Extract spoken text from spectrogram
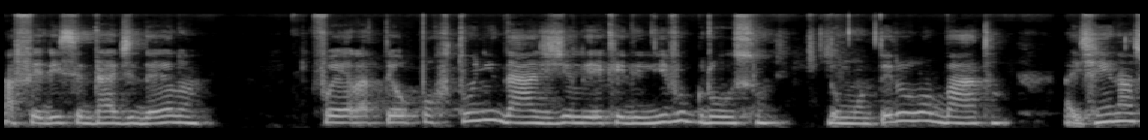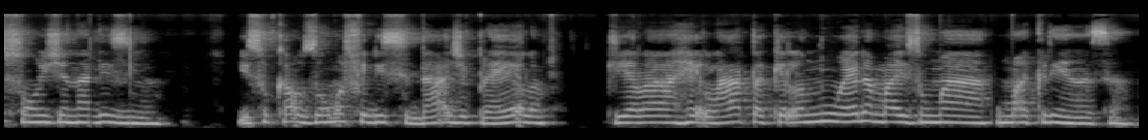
a felicidade dela, foi ela ter a oportunidade de ler aquele livro grosso do Monteiro Lobato, As Reinações de Narizinho. Isso causou uma felicidade para ela que ela relata que ela não era mais uma, uma criança,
